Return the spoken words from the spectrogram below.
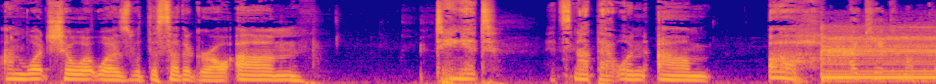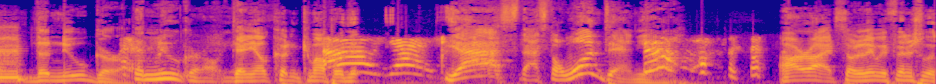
on what show it was with this other girl. Um, dang it. It's not that one. Um, oh, I can't come up with The New Girl. The new girl. Danielle couldn't come up with it. Oh, yes. Yes, that's the one, Danielle. All right, so today we finish with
